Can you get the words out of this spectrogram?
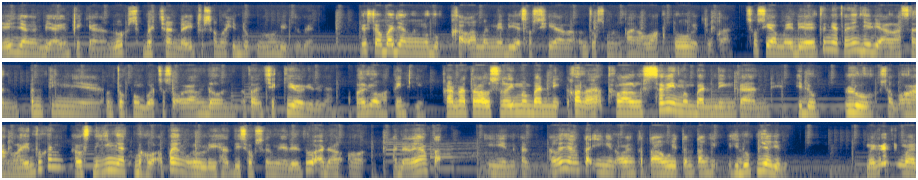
Jadi jangan biarin pikiran lu sebecanda itu sama hidup lu gitu kan terus coba jangan ngebuka laman media sosial untuk sementara waktu gitu kan. Sosial media itu nyatanya jadi alasan pentingnya untuk membuat seseorang down atau insecure gitu kan. Apalagi overthinking. Karena terlalu sering membanding karena terlalu sering membandingkan hidup lu sama orang lain tuh kan harus diingat bahwa apa yang lu lihat di sosial media itu adalah adalah yang tak inginkan adalah yang tak ingin orang ketahui tentang hidupnya gitu mereka cuma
